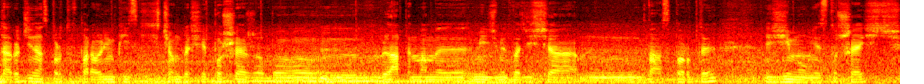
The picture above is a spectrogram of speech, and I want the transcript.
Ta rodzina sportów paraolimpijskich ciągle się poszerza, bo y, latem mamy, mieliśmy 22 sporty, zimą jest to 6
